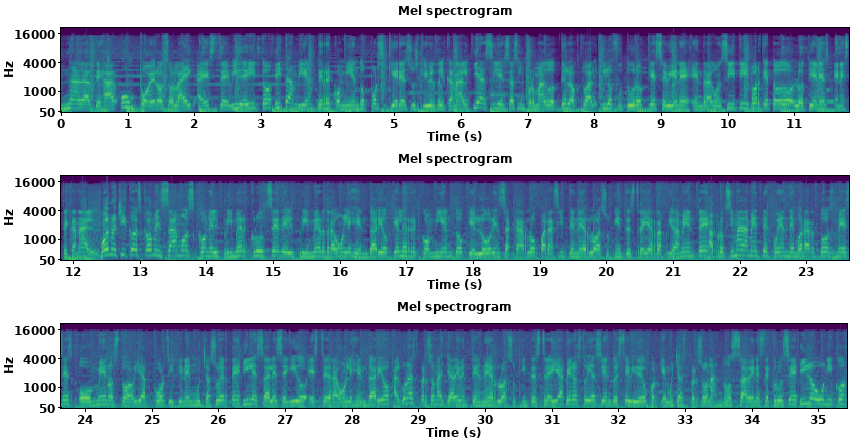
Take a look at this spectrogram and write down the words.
nada dejar un poderoso like a este videito y también te recomiendo por si quieres suscribirte al canal y así estás informado de lo actual y lo futuro que se viene en Dragon City porque todo lo tienes en este canal. Bueno chicos, comenzamos con el primer cruce del primer dragón legendario que les recomiendo que logren sacarlo para así tenerlo a su quinta estrella rápidamente. Aproximadamente pueden demorar dos meses o menos todavía por si tienen mucha suerte y les sale seguido este dragón legendario algunas personas ya deben tenerlo a su quinta estrella, pero estoy haciendo este video porque muchas personas no saben este cruce y lo único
